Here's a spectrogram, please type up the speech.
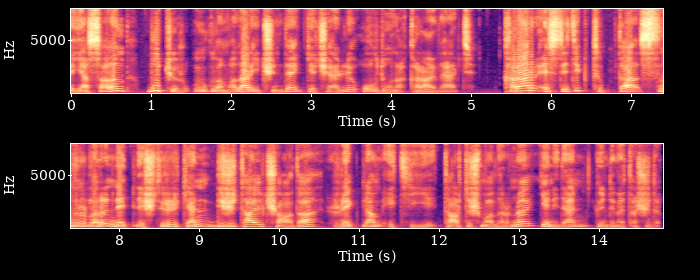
ve yasağın bu tür uygulamalar içinde geçerli olduğuna karar verdi. Karar estetik tıpta sınırları netleştirirken dijital çağda reklam etiği tartışmalarını yeniden gündeme taşıdı.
